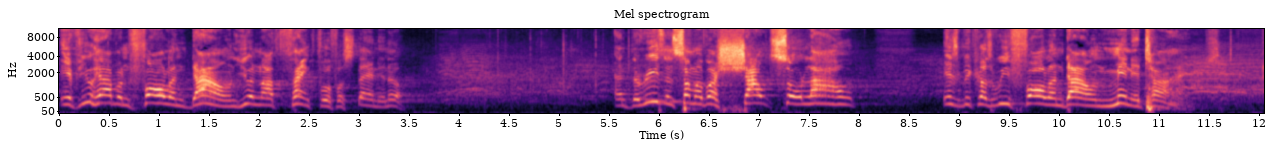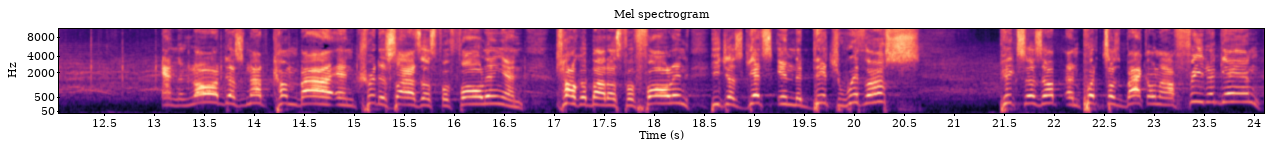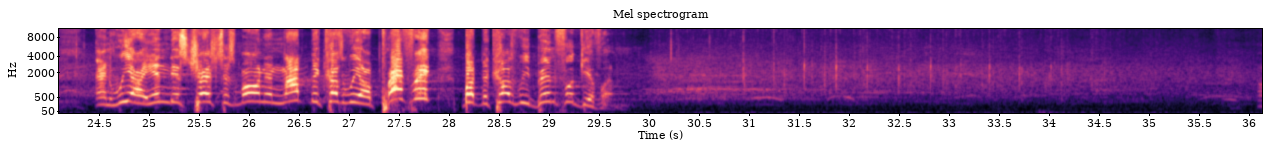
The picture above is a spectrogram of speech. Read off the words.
If you haven't fallen down, you're not thankful for standing up. And the reason some of us shout so loud is because we've fallen down many times. And the Lord does not come by and criticize us for falling and talk about us for falling. He just gets in the ditch with us, picks us up, and puts us back on our feet again. And we are in this church this morning not because we are perfect, but because we've been forgiven.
